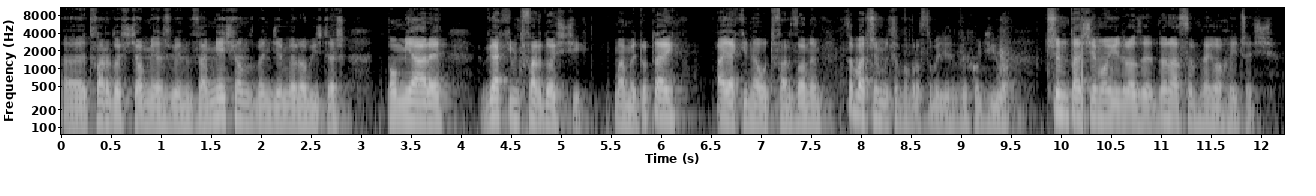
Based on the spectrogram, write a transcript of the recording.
e, twardościomierz, więc za miesiąc będziemy robić też pomiary, w jakim twardości mamy tutaj, a jaki na utwardzonym. Zobaczymy, co po prostu będzie wychodziło. Trzymta się, moi drodzy. Do następnego. Hej, cześć.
